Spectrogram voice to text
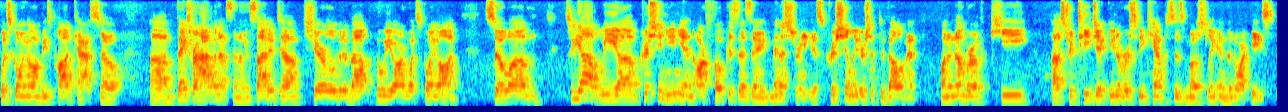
what's going on with these podcasts. So, um, thanks for having us, and I'm excited to share a little bit about who we are and what's going on. So, um, so yeah, we um, Christian Union. Our focus as a ministry is Christian leadership development on a number of key uh, strategic university campuses, mostly in the Northeast.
